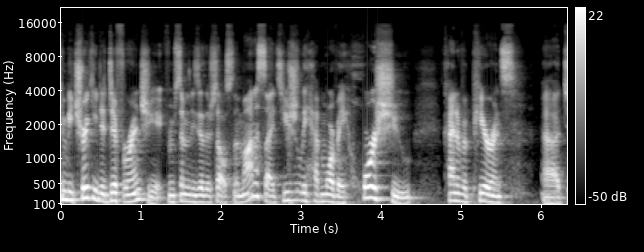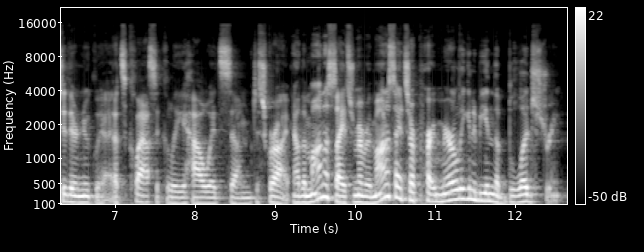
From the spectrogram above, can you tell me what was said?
can be tricky to differentiate from some of these other cells. So the monocytes usually have more of a horseshoe kind of appearance uh, to their nuclei. That's classically how it's um, described. Now, the monocytes, remember, the monocytes are primarily going to be in the bloodstream.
